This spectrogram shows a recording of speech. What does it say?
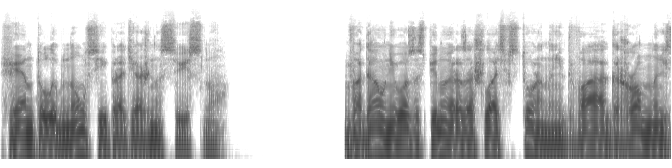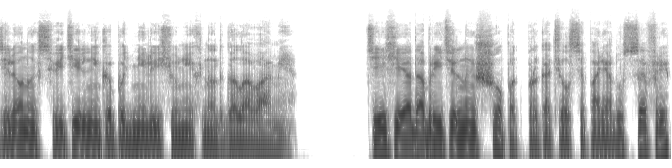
Фент улыбнулся и протяжно свистнул. Вода у него за спиной разошлась в стороны, и два огромных зеленых светильника поднялись у них над головами. Тихий одобрительный шепот прокатился по ряду Сефри,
